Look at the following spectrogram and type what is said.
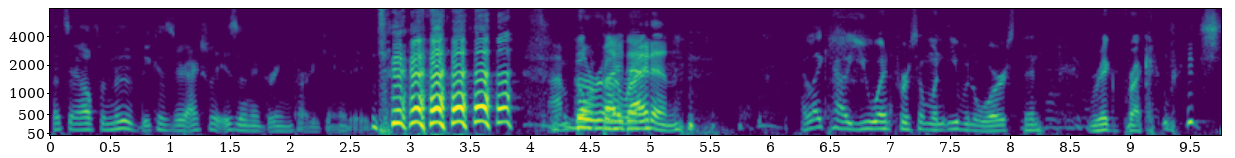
that's an alpha move because there actually isn't a Green Party candidate. I'm The going for right the right end. end. I like how you went for someone even worse than Rick Breckenridge.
